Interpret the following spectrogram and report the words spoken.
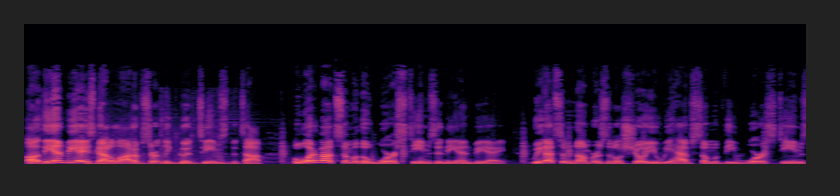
Uh, the NBA's got a lot of certainly good teams at the top. But what about some of the worst teams in the NBA? We got some numbers that'll show you we have some of the worst teams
